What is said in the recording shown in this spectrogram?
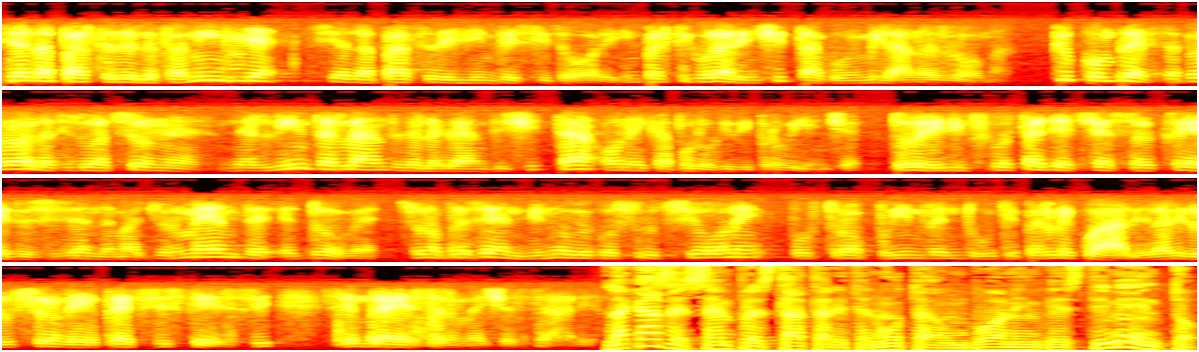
sia da parte delle famiglie sia da parte degli investitori, in particolare in città come Milano e Roma. Più complessa però è la situazione nell'Interland delle grandi città o nei capoluoghi di provincia, dove le difficoltà di accesso al credito si sente maggiormente e dove sono presenti nuove costruzioni purtroppo invenduti per le quali la riduzione dei prezzi stessi sembra essere necessaria. La casa è sempre stata ritenuta un buon investimento,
